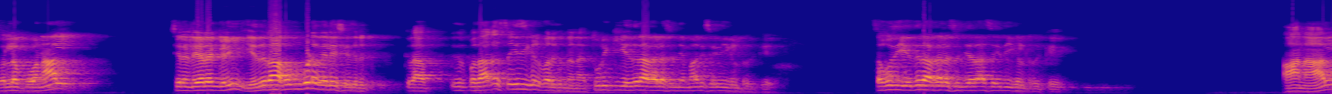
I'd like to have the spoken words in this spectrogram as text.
சொல்ல போனால் சில நேரங்களில் எதிராகவும் கூட வேலை செய்திருக்கிறார். இருப்பதாக செய்திகள் வருகின்றன. துருக்கி எதிராக வேலை செஞ்ச மாதிரி செய்திகள் இருக்கு. சவுதி எதிராக வேலை செஞ்சதா செய்திகள் இருக்கு. ஆனால்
